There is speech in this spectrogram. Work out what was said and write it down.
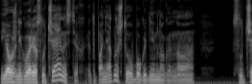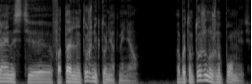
Я уже не говорю о случайностях. Это понятно, что у Бога дней много, но случайности фатальные тоже никто не отменял. Об этом тоже нужно помнить.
